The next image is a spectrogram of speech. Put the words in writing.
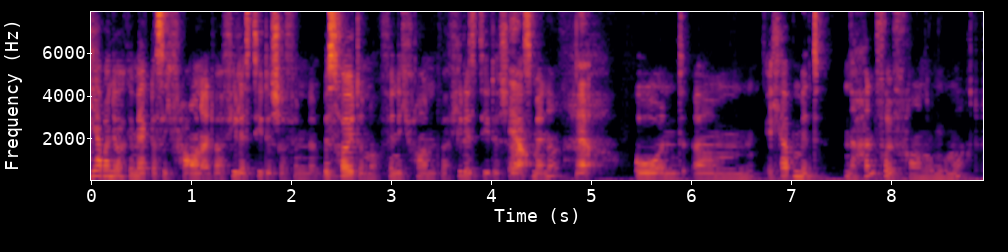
ich habe einfach gemerkt, dass ich Frauen einfach viel ästhetischer finde. Bis heute noch finde ich Frauen einfach viel ästhetischer Ja. als Männer. Ja. Und ähm, ich habe mit einer Handvoll Frauen rumgemacht.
